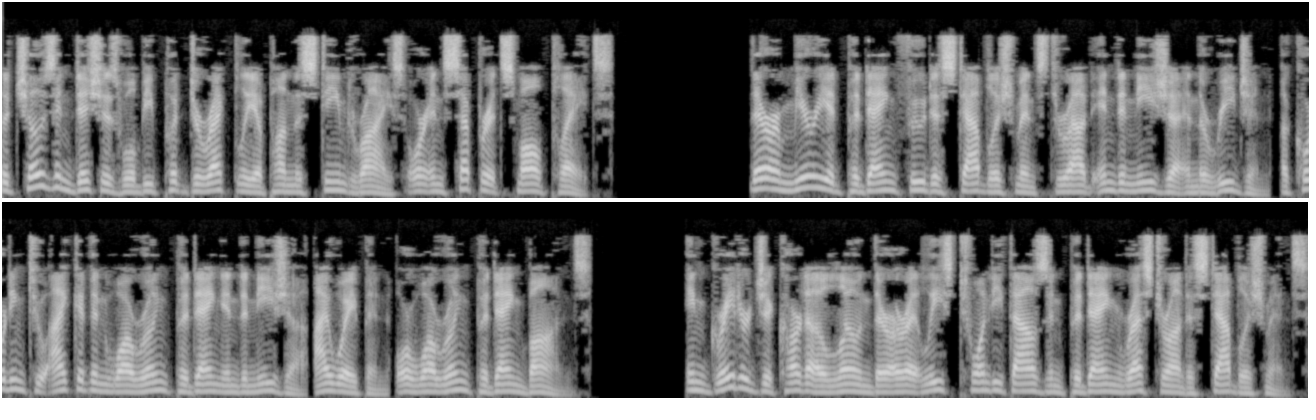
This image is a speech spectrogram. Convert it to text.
The chosen dishes will be put directly upon the steamed rice or in separate small plates. There are myriad Padang food establishments throughout Indonesia and the region, according to Ikatan Warung Padang Indonesia or Warung Padang Bonds. In Greater Jakarta alone there are at least 20,000 Padang restaurant establishments.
